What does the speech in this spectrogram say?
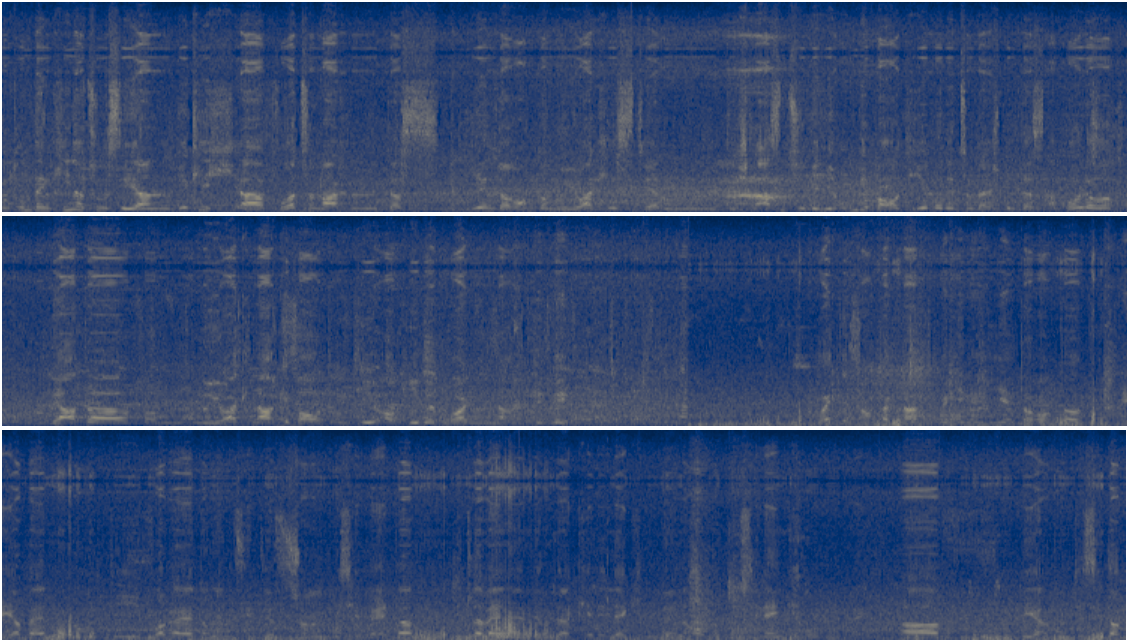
Und um den Kinozusehern wirklich äh, vorzumachen, dass hier in Toronto New York ist, werden die Straßenzüge hier umgebaut. Hier wurde zum Beispiel das Apollo Theater von New York nachgebaut und hier auch hier wird morgen Nacht gedreht. Heute Sonntagnacht beginnen hier in Toronto die Dreharbeiten und die Vorbereitungen sind jetzt schon ein bisschen weiter. Mittlerweile wird der Cadillac in den Autobus hineingehoben der, und es sind auch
